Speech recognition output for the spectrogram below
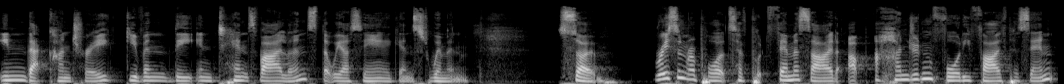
in that country, given the intense violence that we are seeing against women. So, recent reports have put femicide up 145%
